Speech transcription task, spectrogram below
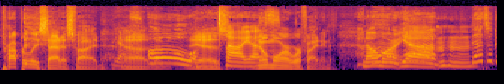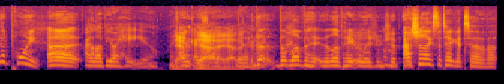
properly satisfied. Yes. Uh, Oh. is Ah, yes. no more. We're fighting. No Oh, more. Yeah. yeah. mhm. That's a good point. Uh, I love you. I hate you. I Yeah, think I yeah, yeah, the that other could night. the the love the love hate relationship. with- Ashley likes to take it to the,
